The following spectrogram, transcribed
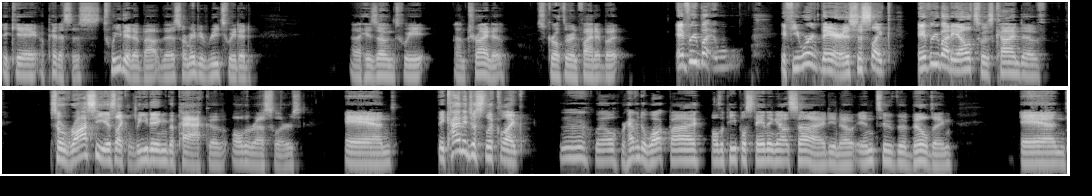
aka Epitasis, tweeted about this, or maybe retweeted uh, his own tweet. I'm trying to scroll through and find it, but everybody, if you weren't there, it's just like everybody else was kind of so Rossy is like leading the pack of all the wrestlers, and they kind of just look like, eh, well, we're having to walk by all the people standing outside, you know, into the building, and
